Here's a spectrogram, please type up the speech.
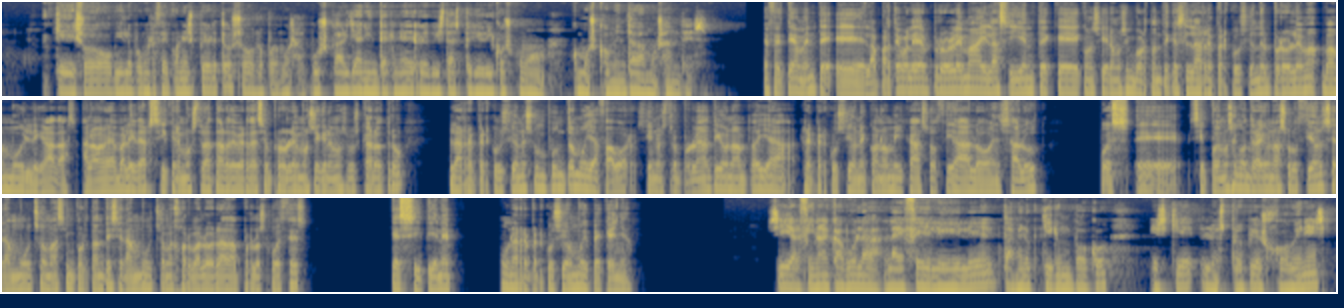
que eso bien lo podemos hacer con expertos o lo podemos buscar ya en internet, revistas, periódicos, como, como os comentábamos antes. Efectivamente, eh, la parte de validar el problema y la siguiente que consideramos importante, que es la repercusión del problema, van muy ligadas. A la hora de validar si queremos tratar de verdad ese problema o si queremos buscar otro, la repercusión es un punto muy a favor. Si nuestro problema tiene una amplia repercusión económica, social o en salud, pues eh, si podemos encontrar una solución será mucho más importante y será mucho mejor valorada por los jueces que si tiene una repercusión muy pequeña. Sí, al fin y al cabo la, la FLL también lo que quiere un poco es que los propios jóvenes,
